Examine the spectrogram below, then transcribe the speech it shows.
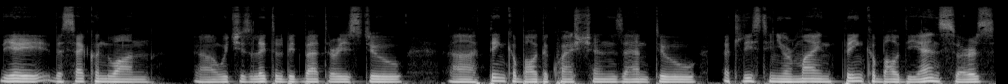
The the second one, uh, which is a little bit better, is to uh, think about the questions and to at least in your mind think about the answers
